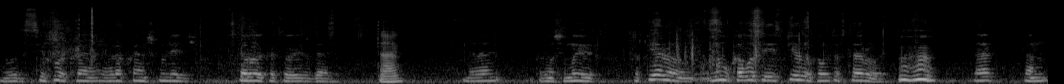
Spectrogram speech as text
Вот стихот Ха- Рафхан Шмулевич, второй, который издали. Так, Да? Потому что мы по первому, ну, у кого-то есть первый, у кого-то второй. ага, Так? Там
